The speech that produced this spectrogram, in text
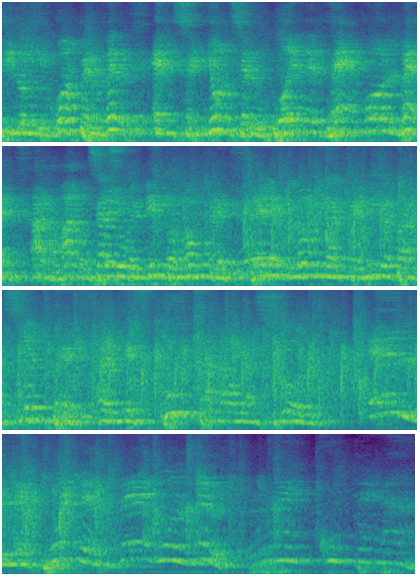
y lo llegó a perder, el Señor se lo puede devolver. Alabado sea su bendito nombre. Él es gloria que vive para siempre, al que escucha la oración. Él le puede devolver, recuperar.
